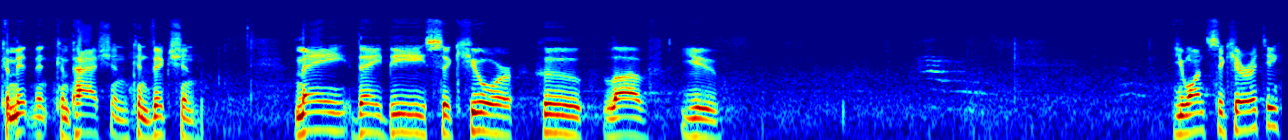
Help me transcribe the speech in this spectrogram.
Commitment, compassion, conviction. May they be secure who love you. You want security?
